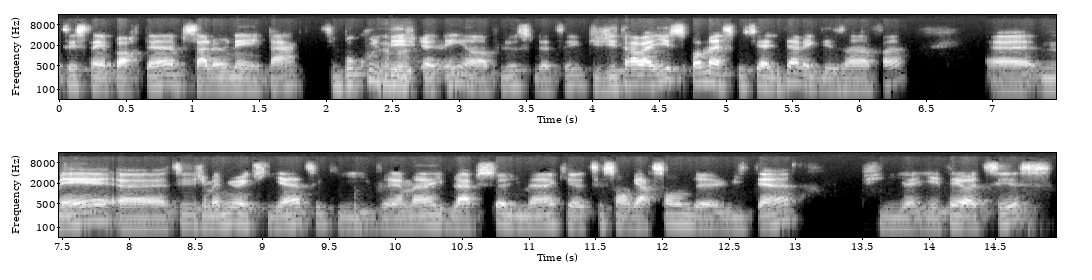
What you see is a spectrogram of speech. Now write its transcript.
c'est important, puis ça a un impact. C'est beaucoup le déjeuner en plus. Là, puis j'ai travaillé, c'est pas ma spécialité avec des enfants, euh, mais euh, j'ai même eu un client qui vraiment, il voulait absolument que son garçon de 8 ans, puis euh, il était autiste,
